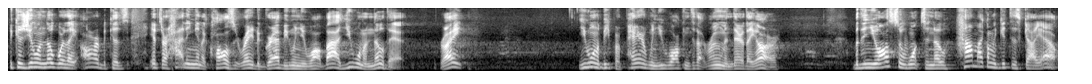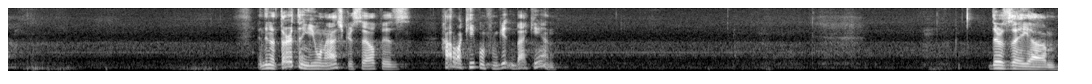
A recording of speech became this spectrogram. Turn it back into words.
Because you want to know where they are, because if they're hiding in a closet ready to grab you when you walk by, you want to know that, right? You want to be prepared when you walk into that room and there they are. But then you also want to know how am I going to get this guy out? And then the third thing you want to ask yourself is how do I keep them from getting back in? There's a um,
